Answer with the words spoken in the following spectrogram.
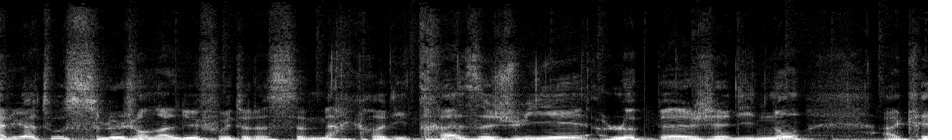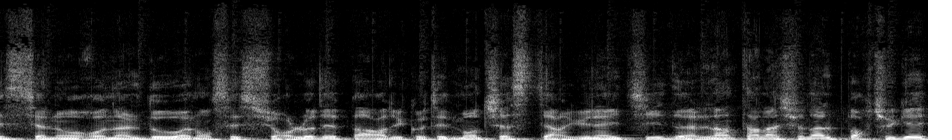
Salut à tous, le journal du foot de ce mercredi 13 juillet. Le PSG dit non à Cristiano Ronaldo, annoncé sur le départ du côté de Manchester United. L'international portugais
